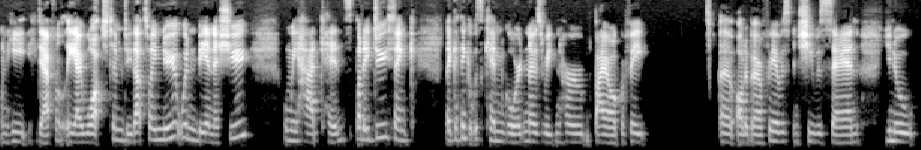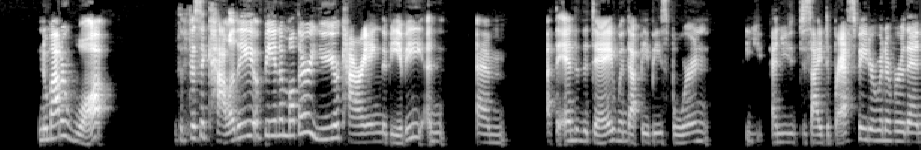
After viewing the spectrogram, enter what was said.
And he, he definitely, I watched him do that. So I knew it wouldn't be an issue when we had kids. But I do think, like, I think it was Kim Gordon, I was reading her biography, uh, autobiography, I was, and she was saying, you know, no matter what, the physicality of being a mother, you are carrying the baby, and um, at the end of the day, when that baby's born and you decide to breastfeed or whatever, then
